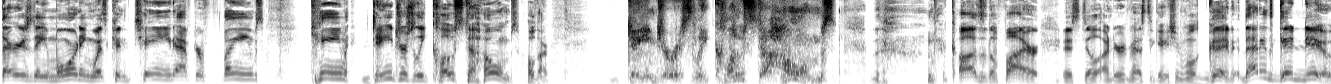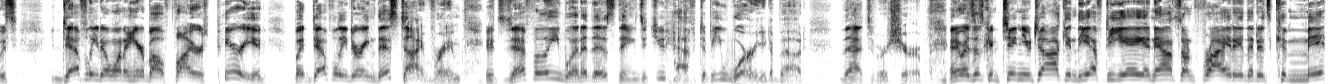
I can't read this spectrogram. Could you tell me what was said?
Thursday morning, was contained after flames came dangerously close to homes. Hold on. Dangerously close to homes. the cause of the fire is still under investigation. Well, good. That is good news. You definitely don't want to hear about fires, period, but definitely during this time frame, it's definitely one of those things that you have to be worried about. That's for sure. Anyways, let's continue talking. The FDA announced on Friday that its commit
